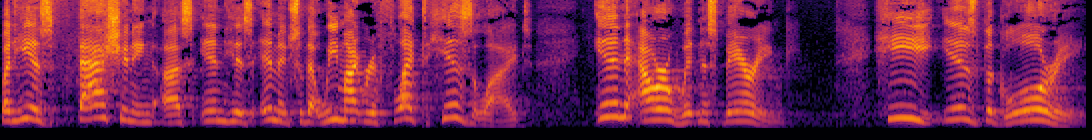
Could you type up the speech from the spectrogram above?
but He is fashioning us in His image so that we might reflect His light in our witness bearing. He is the glory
